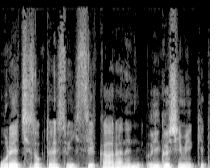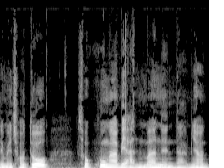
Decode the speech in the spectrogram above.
오래 지속될 수 있을까라는 의구심이 있기 때문에 저도 속궁합이 안 맞는다면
